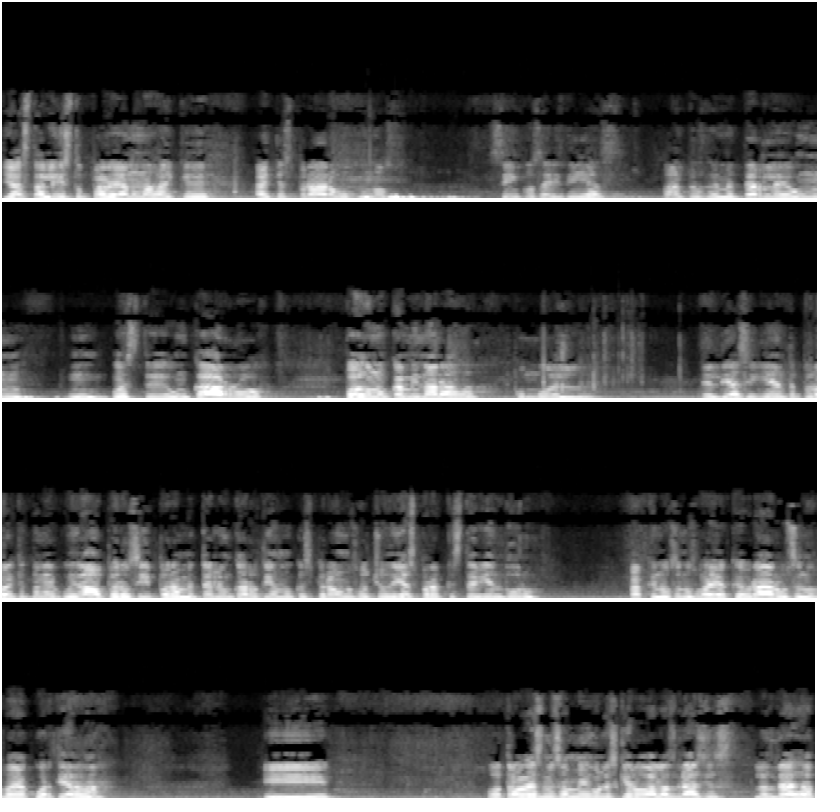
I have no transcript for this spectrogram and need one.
Ya está listo, pero ya nomás hay que, hay que esperar unos 5 o 6 días antes de meterle un, este, un carro. Puede uno caminar como el, el día siguiente, pero hay que tener cuidado. Pero sí, para meterle un carro tenemos que esperar unos 8 días para que esté bien duro. Para que no se nos vaya a quebrar o se nos vaya a cuartear. Y otra vez, mis amigos, les quiero dar las gracias. Las gracias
